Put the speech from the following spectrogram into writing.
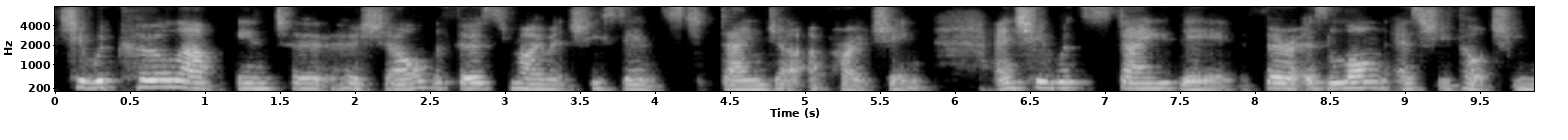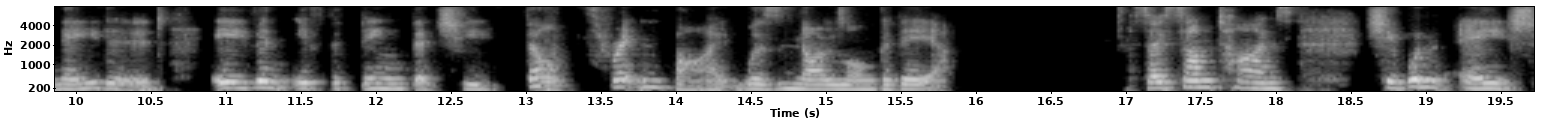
She would curl up into her shell the first moment she sensed danger approaching, and she would stay there for as long as she felt she needed, even if the thing that she felt threatened by was no longer there. So sometimes she wouldn't eat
